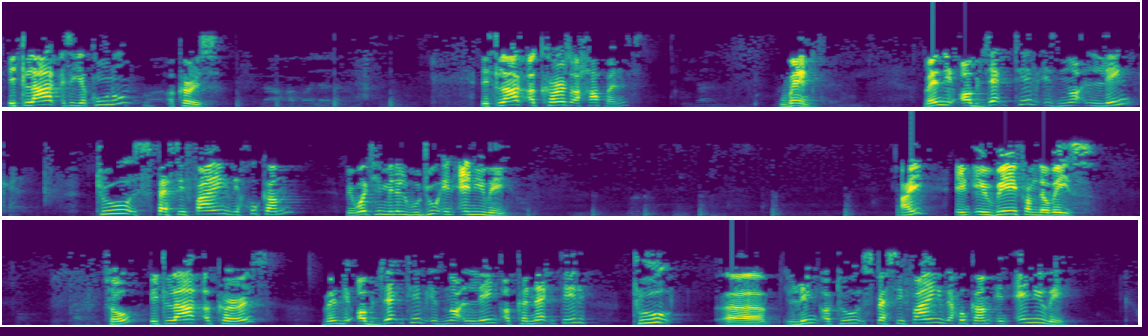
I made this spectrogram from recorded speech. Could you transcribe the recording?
إطلاق يكون occurs Itlaq occurs or happens when? When the objective is not linked to specifying the hukam بوجه من الوجوه in any way. Right? In a way from the ways. So, itlaq occurs when the objective is not linked or connected to uh, link or to specifying the hukam in any way.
